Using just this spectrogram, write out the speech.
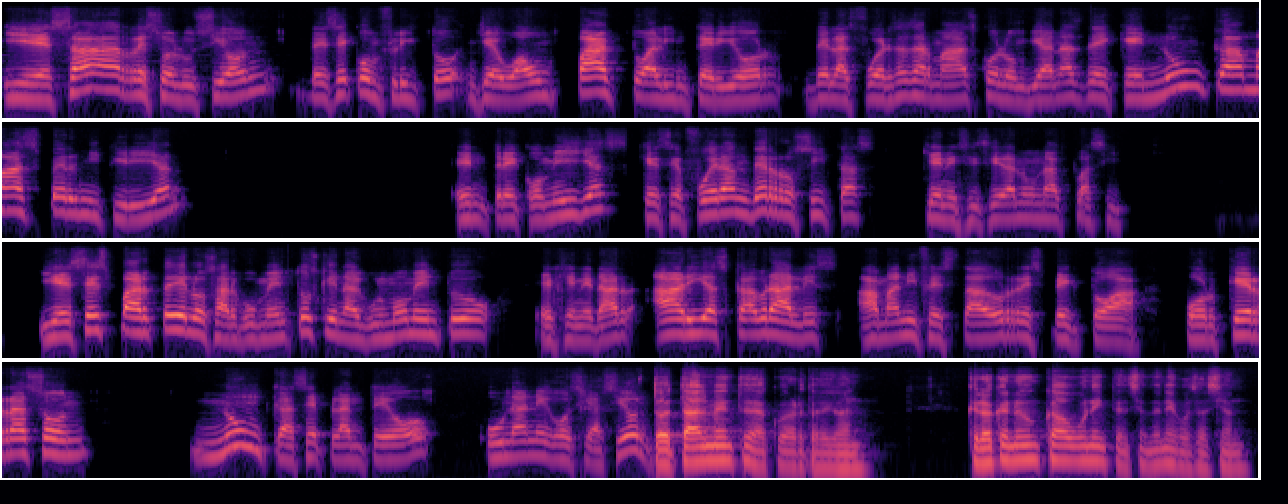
Y esa resolución de ese conflicto llevó a un pacto al interior de las Fuerzas Armadas colombianas de que nunca más permitirían, entre comillas, que se fueran de rositas quienes hicieran un acto así. Y ese es parte de los argumentos que en algún momento el general Arias Cabrales ha manifestado respecto a por qué razón nunca se planteó una negociación. Totalmente de acuerdo, Iván. Creo que nunca hubo una intención de negociación.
